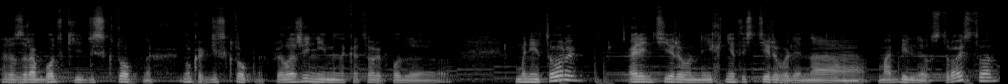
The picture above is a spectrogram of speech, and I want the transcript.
разработки десктопных, ну как десктопных приложений, именно которые под э, мониторы ориентированы, их не тестировали на мобильные устройства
